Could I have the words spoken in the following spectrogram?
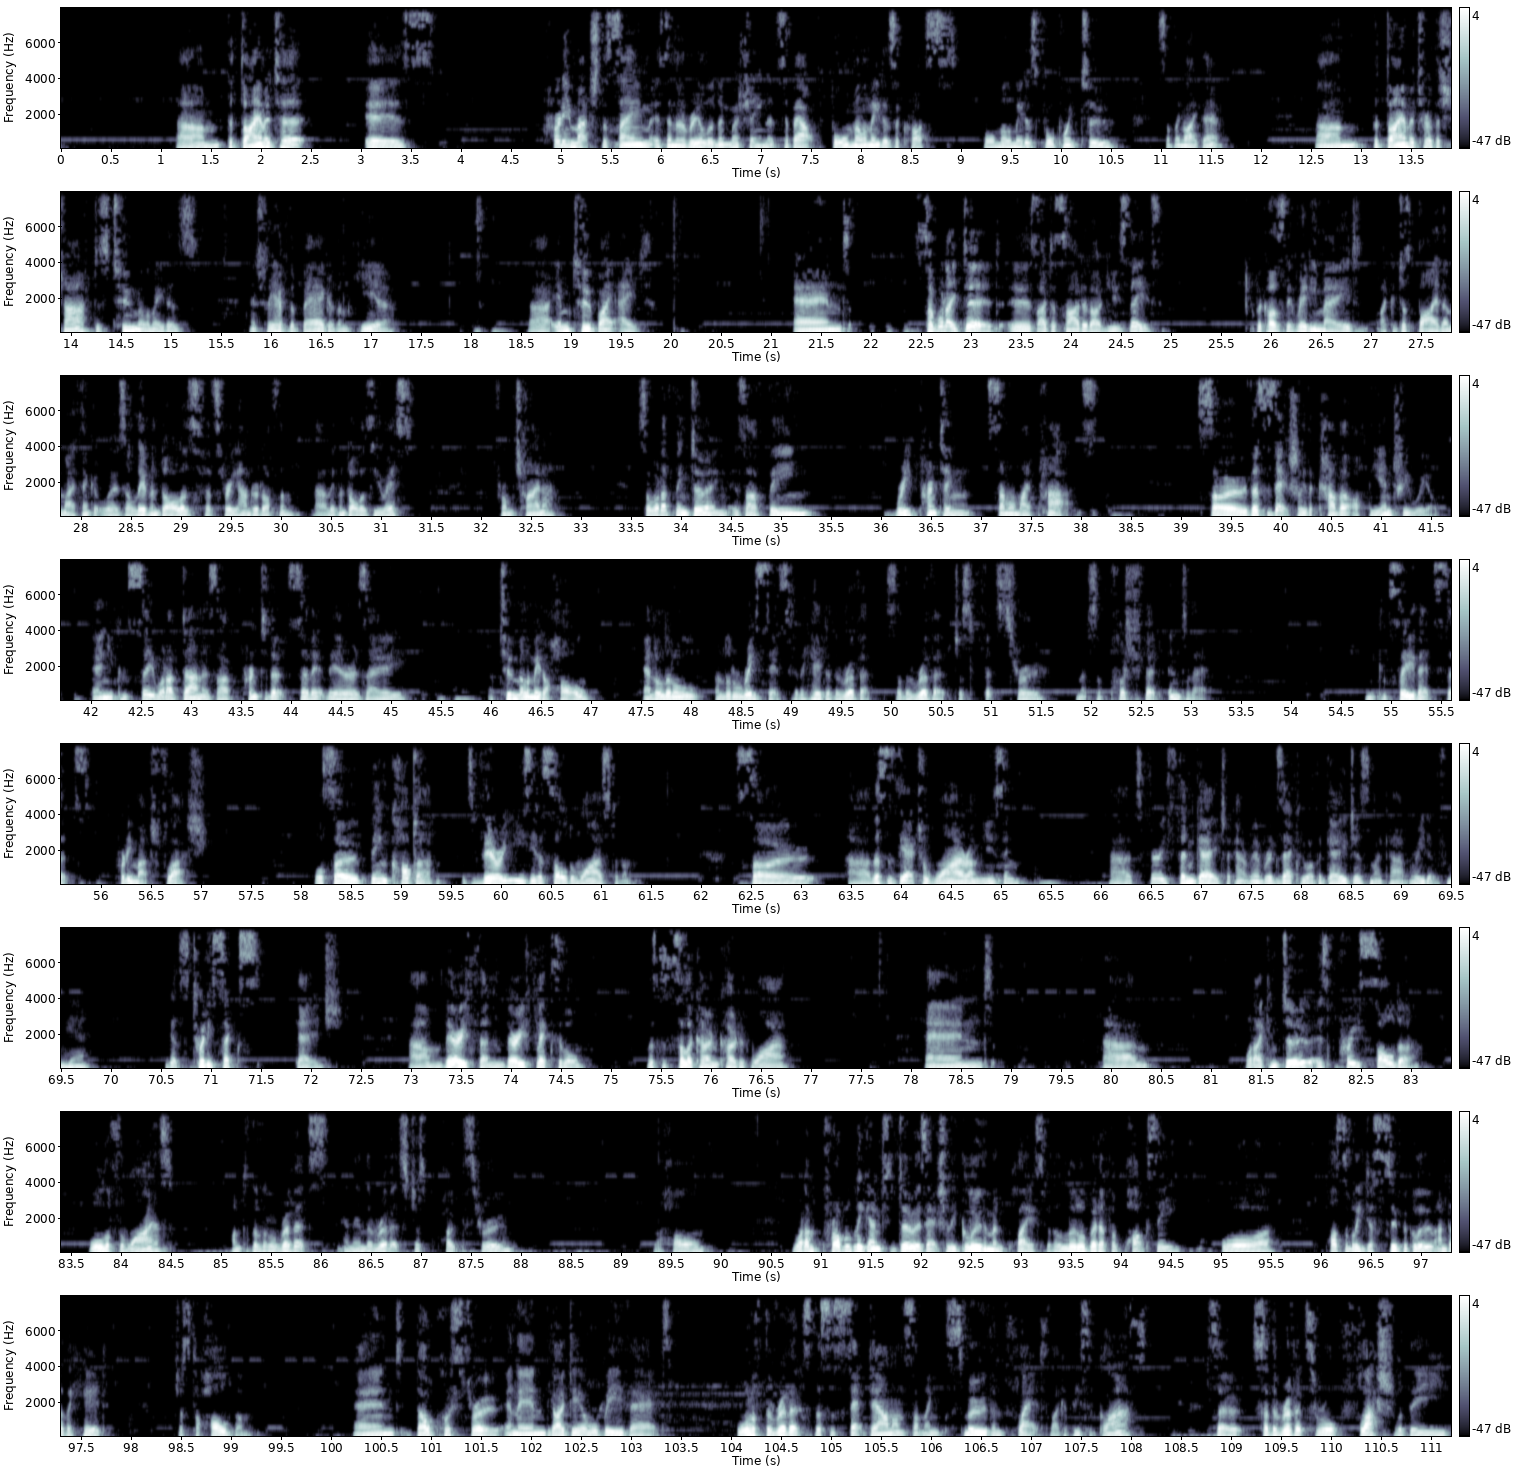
Um, the diameter is pretty much the same as in a real Enigma machine. It's about 4 millimeters across, 4 millimeters, 4.2, something like that. Um, the diameter of the shaft is 2 millimeters. I actually have the bag of them here. Uh, M2 by 8. And so what I did is I decided I'd use these because they're ready made. I could just buy them. I think it was $11 for 300 of them, uh, $11 US from China. So what I've been doing is I've been reprinting some of my parts. So this is actually the cover of the entry wheel. And you can see what I've done is I've printed it so that there is a, a two millimeter hole and a little a little recess for the head of the rivet. So the rivet just fits through and it's a push fit into that. And you can see that sits pretty much flush. Also, being copper, it's very easy to solder wires to them. So uh, this is the actual wire I'm using. Uh, it's very thin gauge. I can't remember exactly what the gauge is and I can't read it from here. I think it's 26 gauge. Um, very thin, very flexible. This is silicone coated wire and um, what I can do is pre-solder all of the wires onto the little rivets and then the rivets just poke through the hole. What I'm probably going to do is actually glue them in place with a little bit of epoxy or possibly just super glue under the head just to hold them and they'll push through. And then the idea will be that all of the rivets this is sat down on something smooth and flat like a piece of glass. So so the rivets are all flush with the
